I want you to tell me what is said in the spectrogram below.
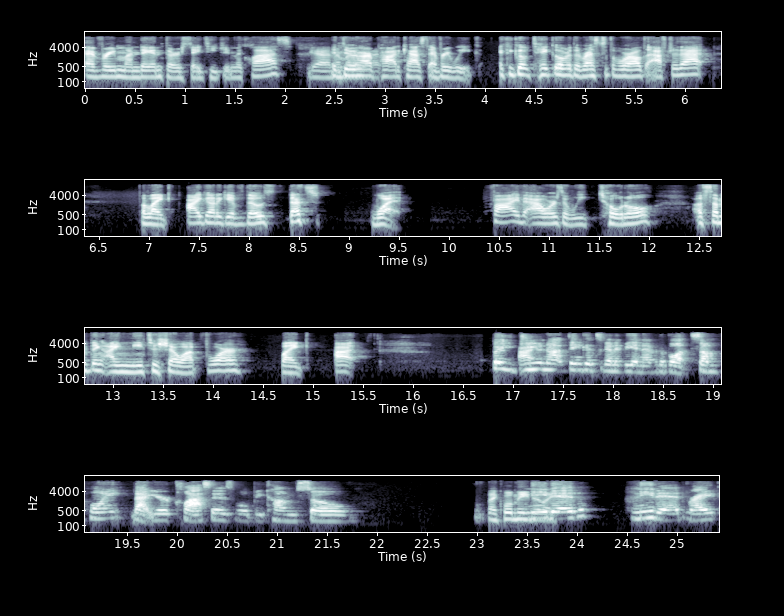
every Monday and Thursday teaching the class yeah, no and doing our what. podcast every week. I could go take over the rest of the world after that. But like, I got to give those, that's what, five hours a week total of something I need to show up for. Like, I, but do I, you not think it's going to be inevitable at some point that your classes will become so like we'll need needed? To, like, needed, right?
